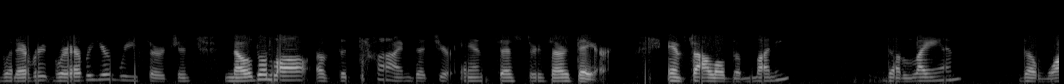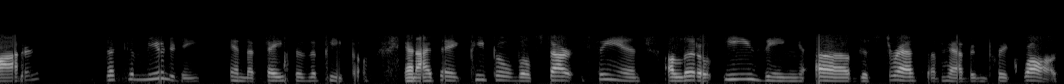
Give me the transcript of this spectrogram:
whatever wherever you're researching, know the law of the time that your ancestors are there and follow the money, the land, the water, the community in the face of the people. And I think people will start seeing a little easing of the stress of having brick walls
